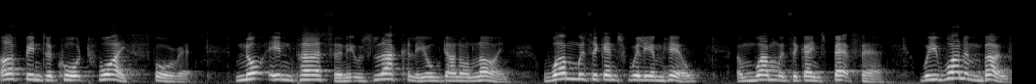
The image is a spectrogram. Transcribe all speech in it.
I've been to court twice for it. Not in person, it was luckily all done online. One was against William Hill and one was against Betfair. We won them both.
